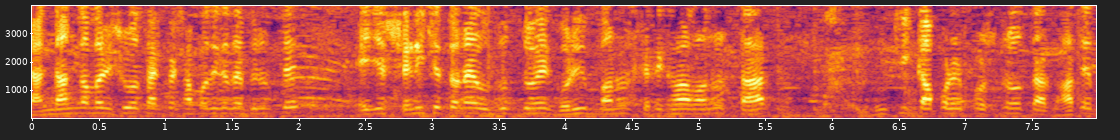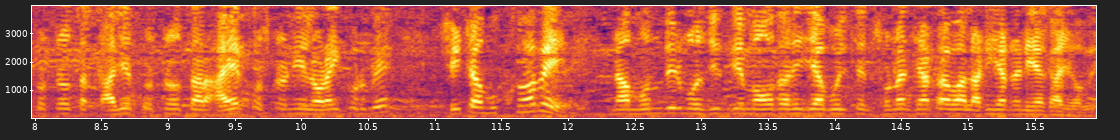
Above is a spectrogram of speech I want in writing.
দাঙ্গাঙ্গামার ইস্যুও থাকবে সাম্প্রদায়িকতার বিরুদ্ধে। এই যে শ্রেণি চেতনায় উদ্বুদ্ধ হয়ে গরিব মানুষ, খেটে খাওয়া মানুষ, তার রুটি, কাপড়ের প্রশ্ন, তার ভাতের প্রশ্ন, তার কাজের প্রশ্ন, তার আয়ের প্রশ্ন নিয়ে লড়াই করবে। সেটা মুখ্য হবে না মন্দির, মসজিদ দিয়ে মমতা নিয়ে যা বলছেন, সোনার ঝাঁটা বা লাঠি ঝাঁটা নিয়ে কাজ হবে?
